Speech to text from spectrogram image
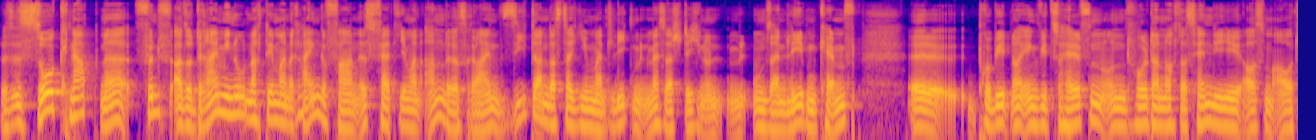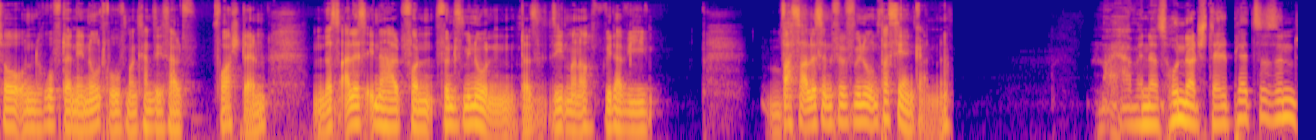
Das ist so knapp, ne? Fünf, also drei Minuten nachdem man reingefahren ist, fährt jemand anderes rein, sieht dann, dass da jemand liegt mit Messerstichen und mit, um sein Leben kämpft, äh, probiert noch irgendwie zu helfen und holt dann noch das Handy aus dem Auto und ruft dann den Notruf. Man kann sich's halt vorstellen. Und das alles innerhalb von fünf Minuten. Da sieht man auch wieder, wie was alles in fünf Minuten passieren kann, ne? Naja, wenn das 100 Stellplätze sind,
